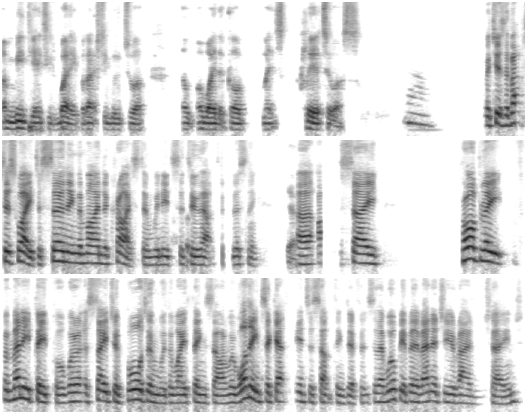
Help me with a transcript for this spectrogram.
a, a mediated way but actually move to a, a, a, way that god makes clear to us mm which is the Baptist way, discerning the mind of Christ, and we need to do that through listening. Yeah. Uh, I would say, probably for many people, we're at a stage of boredom with the way things are, and we're wanting to get into something different. So there will be a bit of energy around change.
